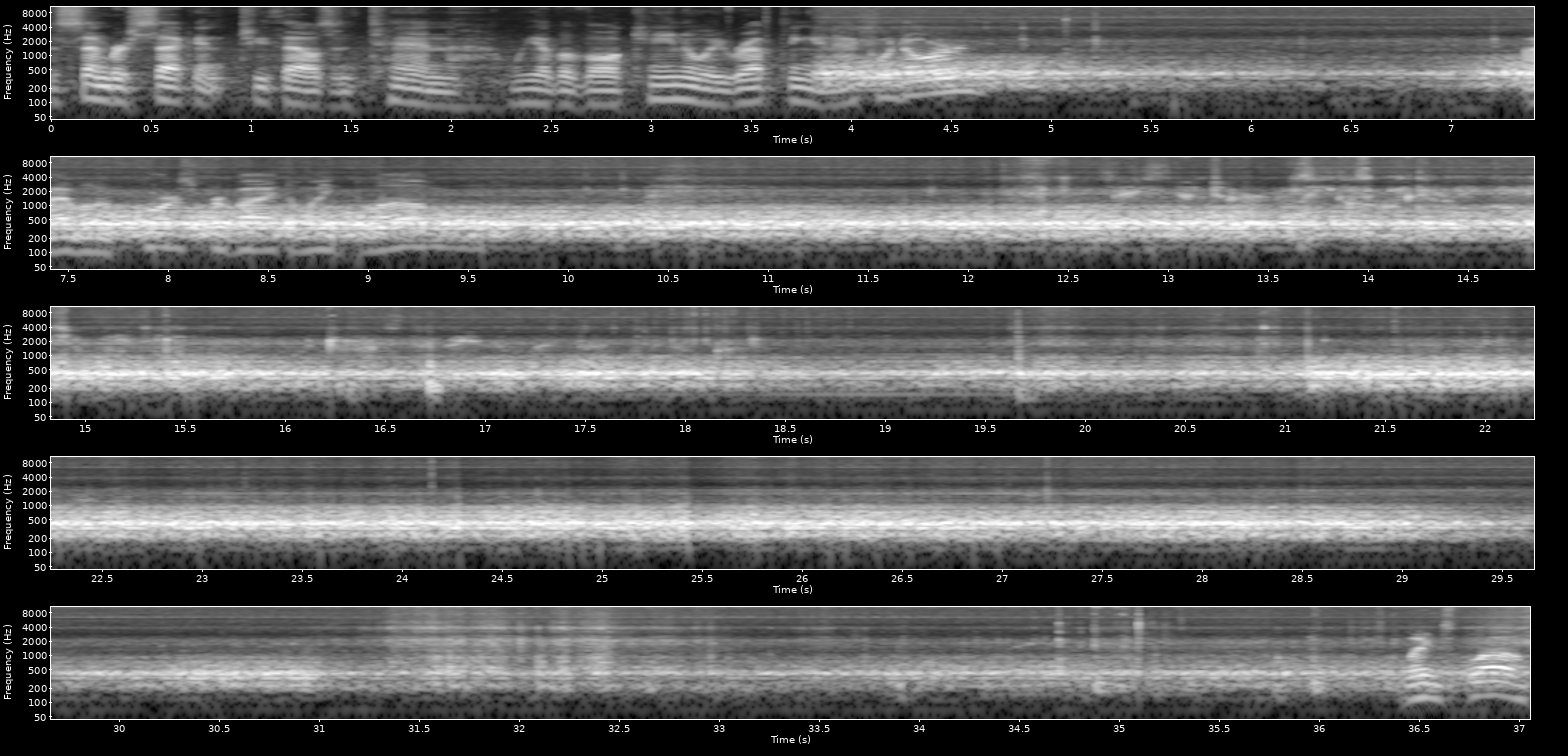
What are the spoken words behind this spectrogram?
December 2nd, 2010. We have a volcano erupting in Ecuador. I will of course provide the link below. Links below.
